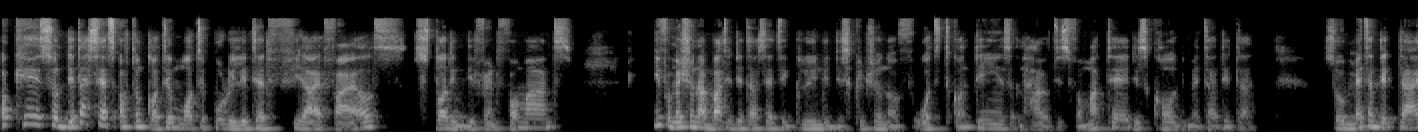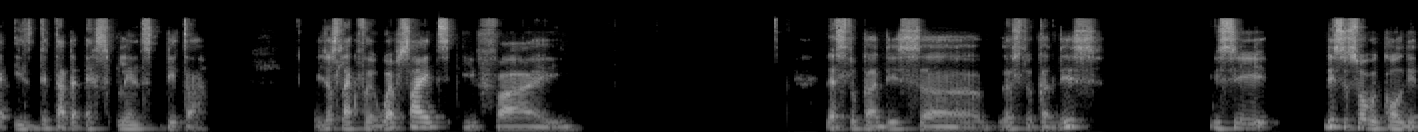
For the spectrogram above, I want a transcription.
Okay, so data sets often contain multiple related files stored in different formats. Information about a data set, including the description of what it contains and how it is formatted, is called metadata. So metadata is data that explains data. It's just like for a website, if I, let's look at this, uh, let's look at this. You see, this is what we call the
